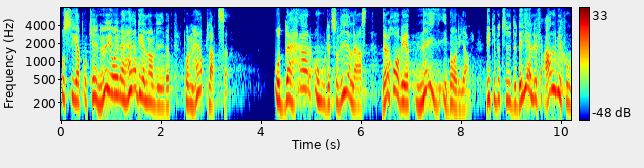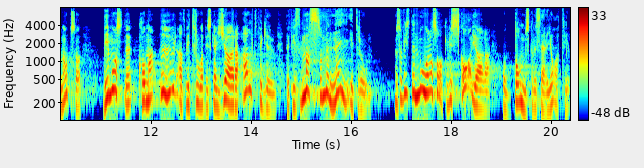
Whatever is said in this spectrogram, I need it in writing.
Och se att okej, okay, nu är jag i den här delen av livet på den här platsen. Och det här ordet som vi har läst, där har vi ett nej i början. Vilket betyder, det gäller för all mission också. Vi måste komma ur att vi tror att vi ska göra allt för Gud. Det finns massor med nej i tron. Men så finns det några saker vi ska göra och de ska vi säga ja till.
